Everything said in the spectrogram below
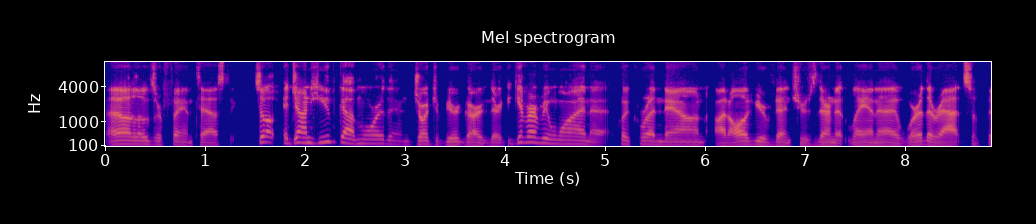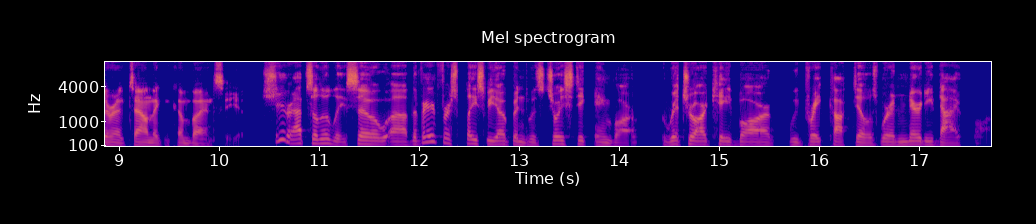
Oh, those are fantastic. So, uh, John, you've got more than Georgia Beer Garden there. Give everyone a quick rundown on all of your ventures there in Atlanta, where they're at. So, if they're in town, they can come by and see you. Sure, absolutely. So uh, the very first place we opened was Joystick Game Bar, retro arcade bar. We break cocktails. We're a nerdy dive bar.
